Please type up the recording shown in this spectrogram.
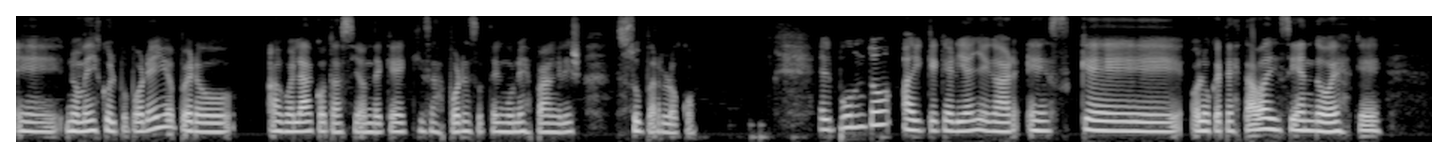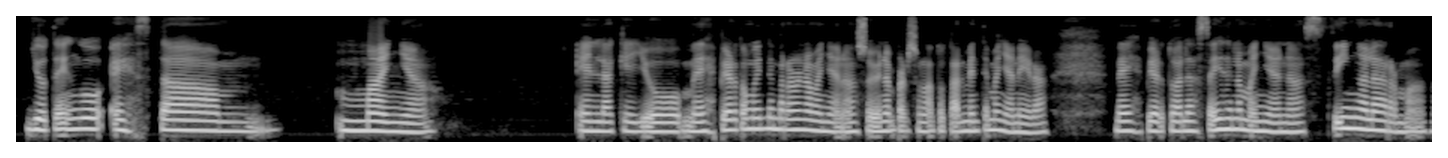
Eh, no me disculpo por ello, pero hago la acotación de que quizás por eso tengo un spanglish súper loco. El punto al que quería llegar es que, o lo que te estaba diciendo es que yo tengo esta mm, maña en la que yo me despierto muy temprano en la mañana, soy una persona totalmente mañanera, me despierto a las 6 de la mañana sin alarma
